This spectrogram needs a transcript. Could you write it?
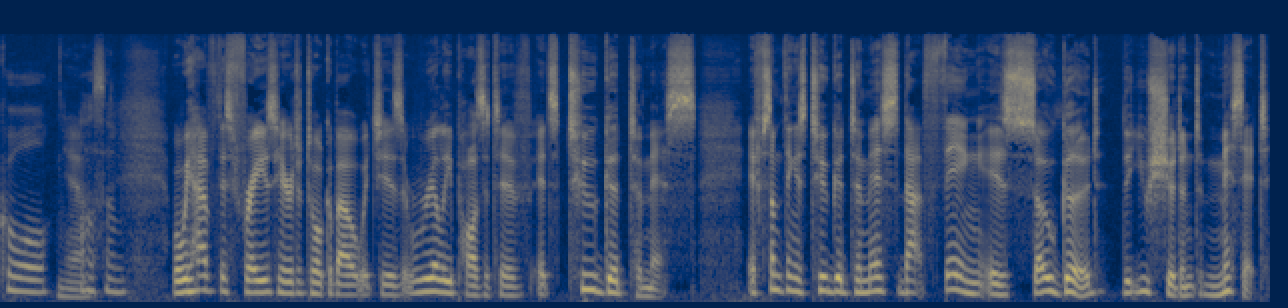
Cool. Yeah. Awesome. Well, we have this phrase here to talk about, which is really positive. It's too good to miss. If something is too good to miss, that thing is so good that you shouldn't miss it.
